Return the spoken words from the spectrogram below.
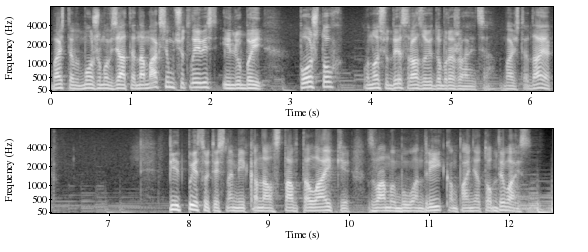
Бачите, можемо взяти на максимум чутливість і будь-який поштовх, воно сюди зразу відображається. Бачите, да, як? Підписуйтесь на мій канал, ставте лайки. З вами був Андрій, компанія Top Device.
